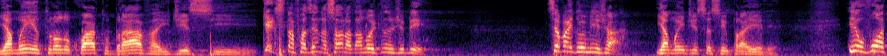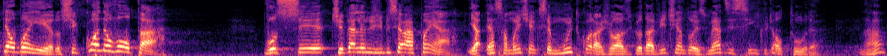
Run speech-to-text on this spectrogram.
E a mãe entrou no quarto brava e disse: O que, que, você está fazendo essa hora da noite lendo gibi? Você vai dormir já? E a mãe disse assim para ele: Eu vou até o banheiro. Se quando eu voltar, você tiver lendo gibi, você vai apanhar. E essa mãe tinha que ser muito corajosa, porque o Davi tinha 2,5 metros e cinco de altura. Né?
